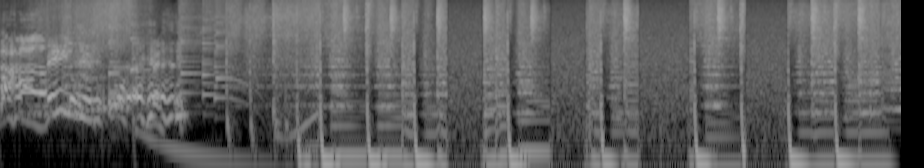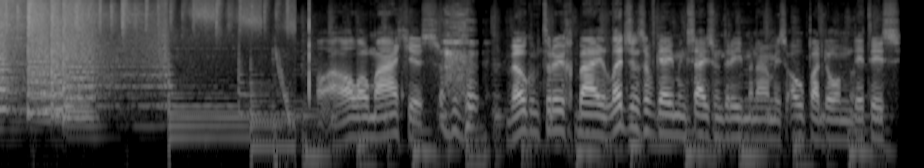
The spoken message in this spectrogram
Karel. meen Hallo maatjes. Welkom terug bij Legends of Gaming Seizoen 3. Mijn naam is Opa Don. Dit is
